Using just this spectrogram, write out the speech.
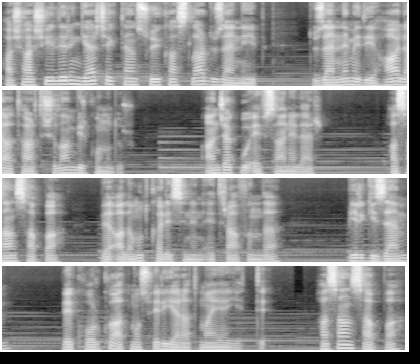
Haşhaşilerin gerçekten suikastlar düzenleyip düzenlemediği hala tartışılan bir konudur. Ancak bu efsaneler Hasan Sabbah ve Alamut Kalesi'nin etrafında bir gizem ve korku atmosferi yaratmaya yetti. Hasan Sabbah,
